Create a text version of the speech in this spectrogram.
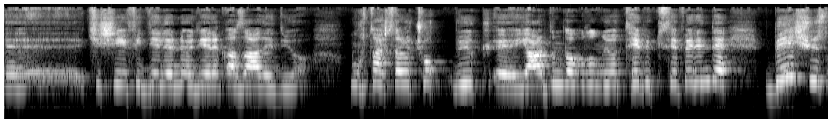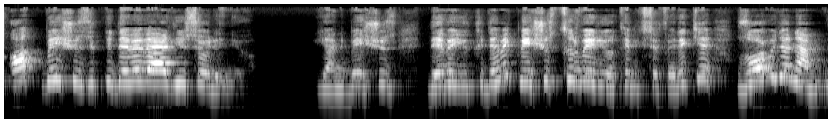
e, kişiyi fidyelerini ödeyerek azat ediyor. Muhtaçlara çok büyük e, yardımda bulunuyor. Tebük seferinde 500 at 500 yüklü deve verdiği söyleniyor. Yani 500 deve yükü demek 500 tır veriyor Tebük seferi ki zor bir dönem.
